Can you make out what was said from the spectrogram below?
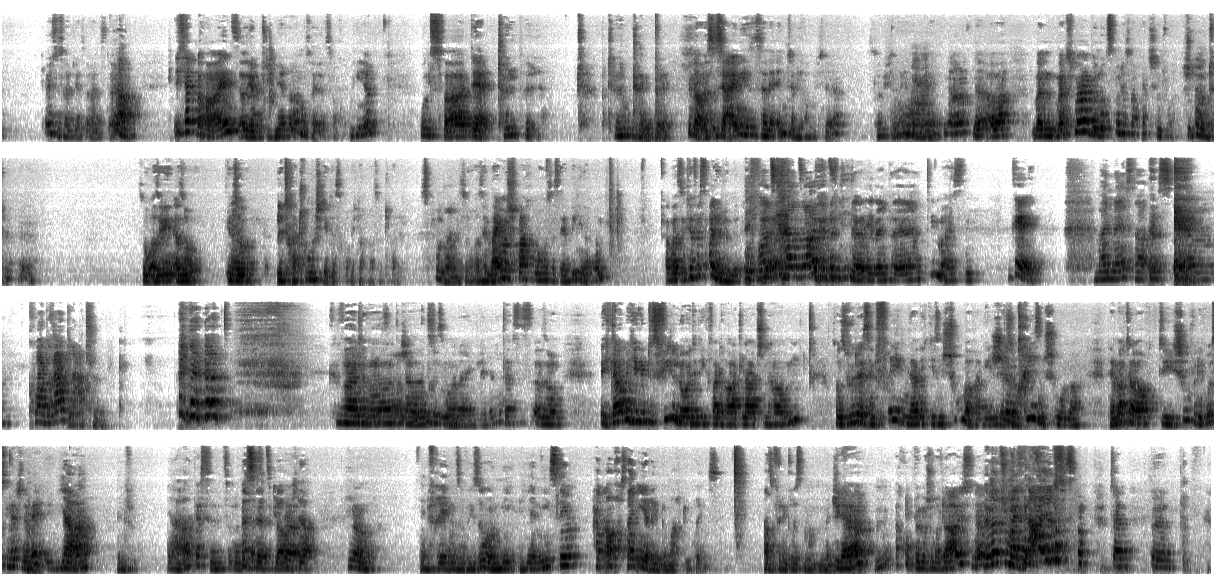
Ist es halt jetzt eins, ne? Ja. Ich habe noch eins, also ich habe natürlich mehrere, muss man erst mal gucken hier. Und zwar der Tölpel. Tölpel. Tölpel. Genau, es ist ja eigentlich es ist ja eine Ente, glaube ich, ne? Das habe ich Mhm. Ente, Entenart, ne? Aber man, manchmal benutzt man das auch als Schimpfwort. Stimmt. So, also in, also in Ja. so Literatur steht das, glaube ich, nochmal so dran. Das kann sein. So, also in meinem Sprachgebrauch ist das eher weniger drin. Aber sind ja fast alle Lümmel. Ich wollte es gerade sagen, viele eventuell. Die meisten. Okay. Mein nächster ist ähm, Quadratlatschen. Warte, Das ist schon ein warte, gutes Wort eigentlich, oder? Das ist also. Ich glaube, hier gibt es viele Leute, die Quadratlatschen haben. Sonst würde es in Frieden gar nicht diesen Schuhmacher geben, der so Stimmt. Riesenschuhe macht. Der macht ja auch die Schuhe für die größten Menschen der Welt. irgendwie. Ja. Ja. Wessels oder. Westwärts, glaube ich, ja. Genau. In Frieden sowieso. Hier Niesing hat auch sein Ehering gemacht übrigens. Also für den größten Menschen. Ja? Mhm. Ach guck, wenn man schon mal da ist, ne? Wenn man schon mal da ist. dann äh,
